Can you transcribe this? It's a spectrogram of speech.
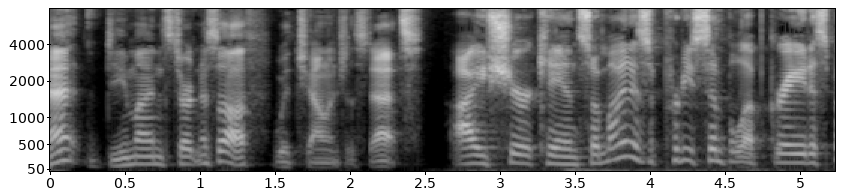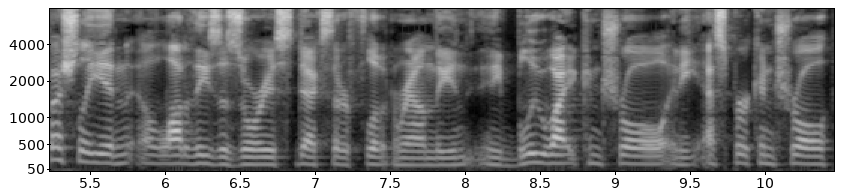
Matt, do you mind starting us off with Challenge the Stats? I sure can. So mine is a pretty simple upgrade, especially in a lot of these Azorius decks that are floating around. The any blue white control, any Esper control.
